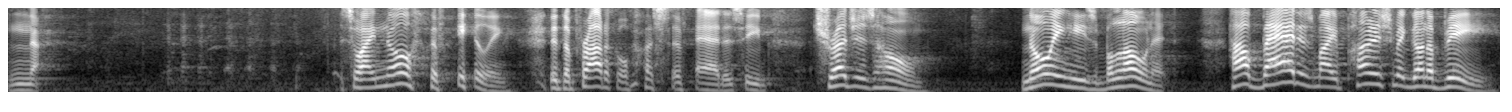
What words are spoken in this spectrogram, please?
No. So I know the feeling that the prodigal must have had as he trudges home, knowing he's blown it. How bad is my punishment going to be?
